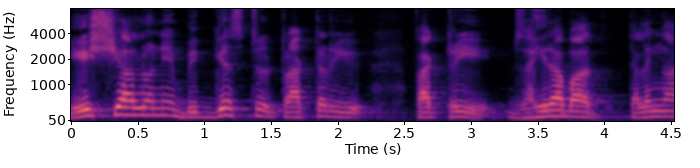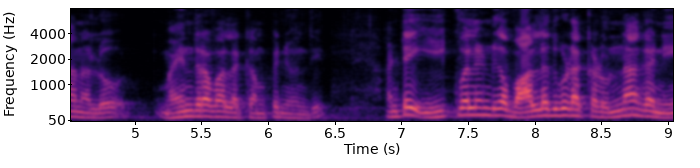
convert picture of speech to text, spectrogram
ఏషియాలోనే బిగ్గెస్ట్ ట్రాక్టర్ ఫ్యాక్టరీ జహీరాబాద్ తెలంగాణలో మహేంద్ర వాళ్ళ కంపెనీ ఉంది. అంటే ఈక్వలెంట్గా వాళ్ళది కూడా అక్కడ ఉన్నా కానీ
